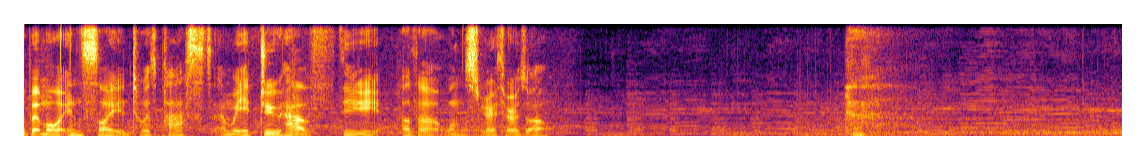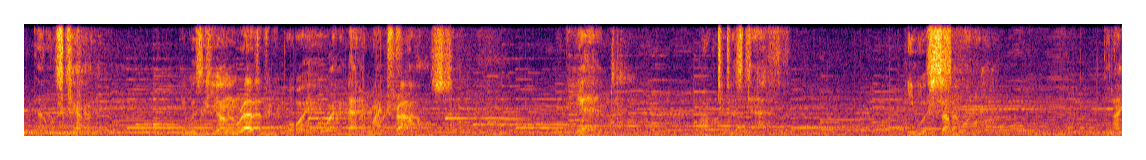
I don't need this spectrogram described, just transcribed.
Little bit more insight into his past, and we do have the other ones to go through as well. That was Kevin. He was a young Revenant boy who I met in my travels. In the end, brought to his death. He was someone that I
